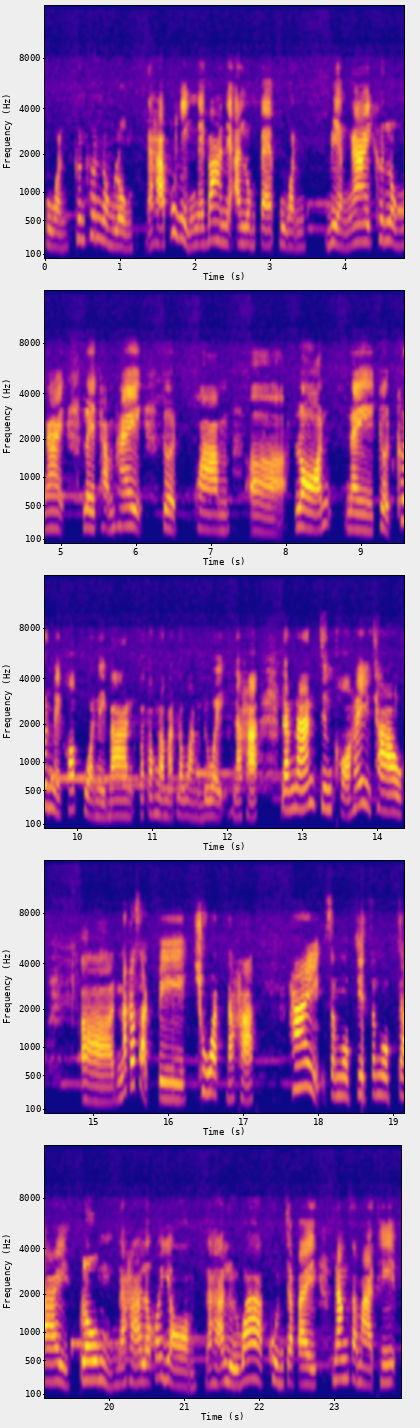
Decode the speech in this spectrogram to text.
ปรวนขึ้นขึ้นลงลงนะคะ ผู้หญิงในบ้านเนี่ยอารมณ์แปรปรวนเบี่ยงง่ายขึ้นลงง่าย เลยทำให้เกิดความร้อนในเกิดขึ้นในครอบครัวในบ้านก็ต้องระมัดระวังด้วยนะคะ ดังนั้นจึงขอให้ชาวนักกษัตริย์ปีชวดนะคะ ให้สงบจิตสงบใจปลงนะคะแล้วก็ยอมนะคะหรือว่าคุณจะไปนั่งสมาธิไป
